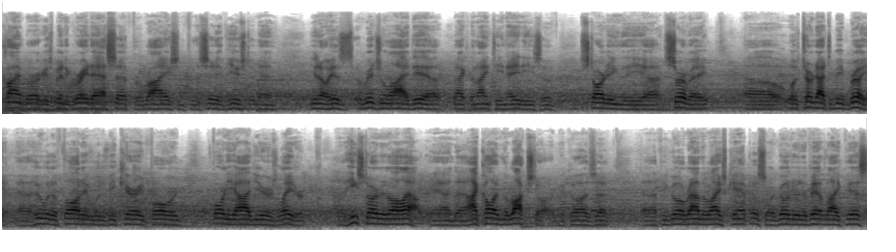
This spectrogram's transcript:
Klineberg has been a great asset for Rice and for the city of Houston. And, you know, his original idea back in the 1980s of starting the uh, survey uh, was turned out to be brilliant. Uh, who would have thought it would be carried forward 40 odd years later? Uh, he started it all out, and uh, I call him the rock star because uh, if you go around the Rice campus or go to an event like this,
